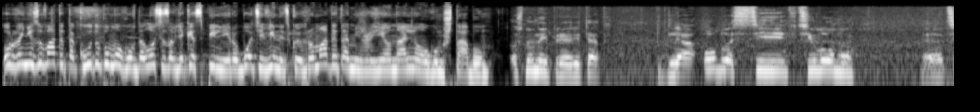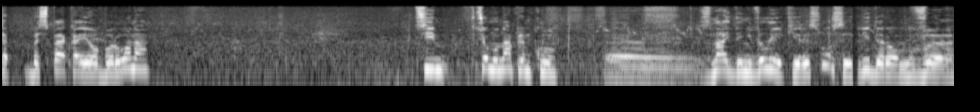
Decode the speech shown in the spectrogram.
Організувати таку допомогу вдалося завдяки спільній роботі Вінницької громади та міжрегіонального гумштабу. Основний пріоритет для області в цілому е, це безпека і оборона. В цьому напрямку е, знайдені великі ресурси. Лідером в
